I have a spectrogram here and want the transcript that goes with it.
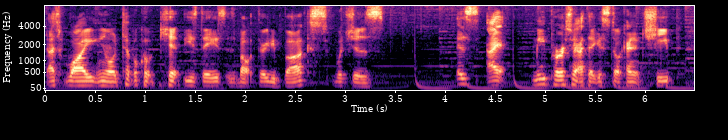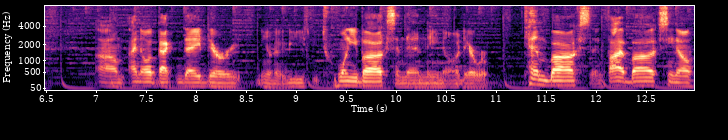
That's why you know a typical kit these days is about 30 bucks, which is is I me personally I think it's still kind of cheap. Um, I know back in the day they were you know used to be 20 bucks and then you know there were 10 bucks and 5 bucks you know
